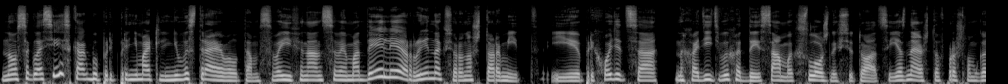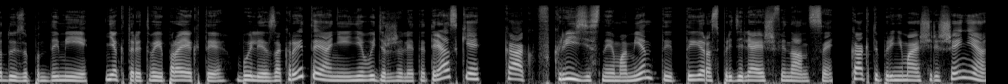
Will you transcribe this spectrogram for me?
Но согласись, как бы предприниматель не выстраивал там свои финансовые модели, рынок все равно штормит, и приходится находить выходы из самых сложных ситуаций. Я знаю, что в прошлом году из-за пандемии некоторые твои проекты были закрыты, они не выдержали этой тряски, как в кризисные моменты ты распределяешь финансы, как ты принимаешь решение,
